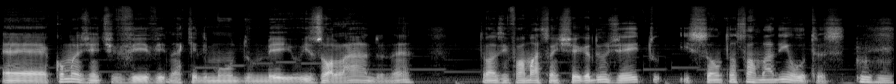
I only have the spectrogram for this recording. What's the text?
É, como a gente vive naquele mundo meio isolado, né? Então as informações chegam de um jeito e são transformadas em outras. Uhum.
